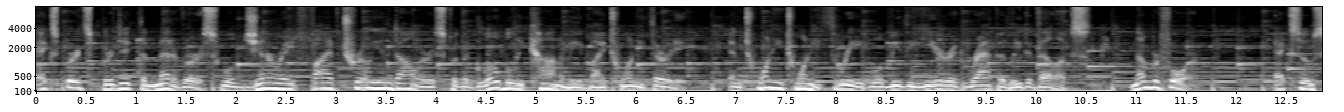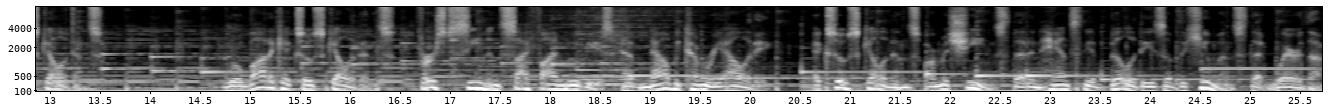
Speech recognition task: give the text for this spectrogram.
Experts predict the metaverse will generate $5 trillion for the global economy by 2030, and 2023 will be the year it rapidly develops. Number 4. Exoskeletons Robotic exoskeletons, first seen in sci-fi movies, have now become reality. Exoskeletons are machines that enhance the abilities of the humans that wear them.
